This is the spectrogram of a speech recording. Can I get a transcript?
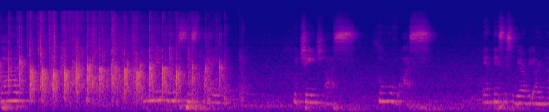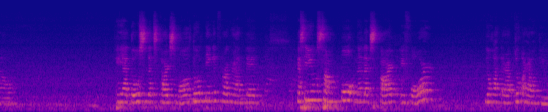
God really takes His time to change us, to move us. And this is where we are now. Kaya those that start small, don't take it for granted. Kasi yung sampo na nag-start before, look at look around you.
